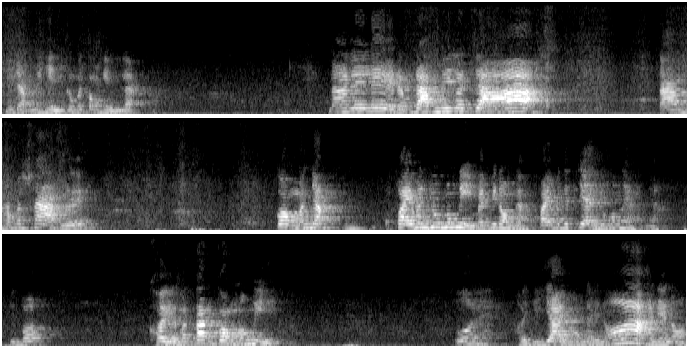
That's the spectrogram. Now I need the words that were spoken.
ไม่อยากไม่เห็นก็ไม่ต้องเห็นแหละหน้าเล่ๆดำๆนี่ละจ้า ตามธรรมชาติเลย กล้องมันอยากไฟมันอยู่มังนี่ไหมพี่น้องเนี่ยไฟมันจะแจ้งอยู่มังเนี่ยเนี่ยเห็นบ่ข่อยมาตั้งกล้องมังนี่โอ้ยข่อยที่ย้ายมังไหนเนาะอันเนี้ยเนาะ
